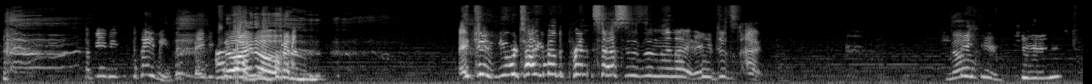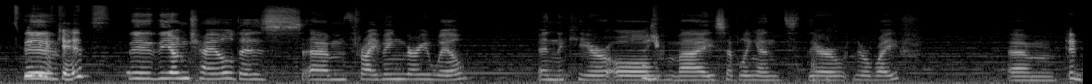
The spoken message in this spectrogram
the baby, the baby, the baby. No, I know. I just, you were talking about the princesses, and then I it just. I, No, Thank you. Speaking The- of kids, The the young child is um, thriving very well in the care of you- my sibling and their their wife. Um, Did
